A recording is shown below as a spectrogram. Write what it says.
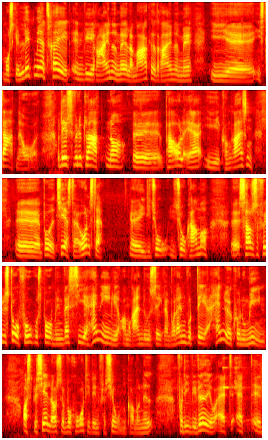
måske lidt mere træt, end vi regnede med, eller markedet regnede med i, øh, i starten af året. Og det er selvfølgelig klart, når øh, Paul er i kongressen, øh, både tirsdag og onsdag, øh, i de to, i de to kammer, øh, så er der selvfølgelig stor fokus på, men hvad siger han egentlig om renteudsigterne? Hvordan vurderer han økonomien? Og specielt også, hvor hurtigt inflationen kommer ned. Fordi vi ved jo, at, at øh,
